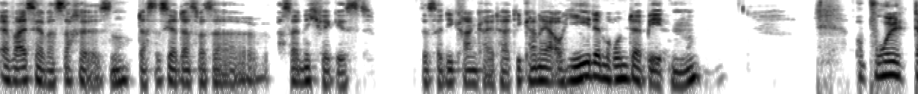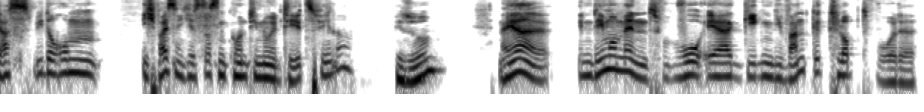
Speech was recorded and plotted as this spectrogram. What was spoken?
er weiß ja, was Sache ist. Ne? Das ist ja das, was er, was er nicht vergisst, dass er die Krankheit hat. Die kann er ja auch jedem runterbeten. Ne? Obwohl das wiederum, ich weiß nicht, ist das ein Kontinuitätsfehler? Wieso? Naja, in dem Moment, wo er gegen die Wand gekloppt wurde,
